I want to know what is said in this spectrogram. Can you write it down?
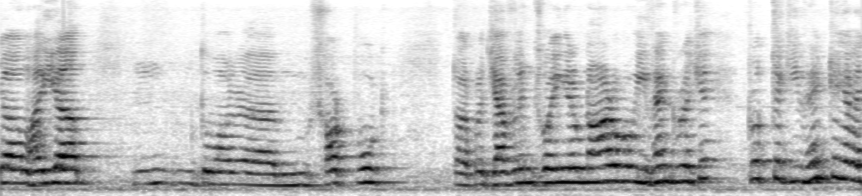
জাম্প, হাই জাম্প তোমার শর্ট পুট তারপরে জ্যাভলিন থ্রোয়িং এরকম নানা রকম ইভেন্ট রয়েছে। প্রত্যেক ইভেন্টে যারা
